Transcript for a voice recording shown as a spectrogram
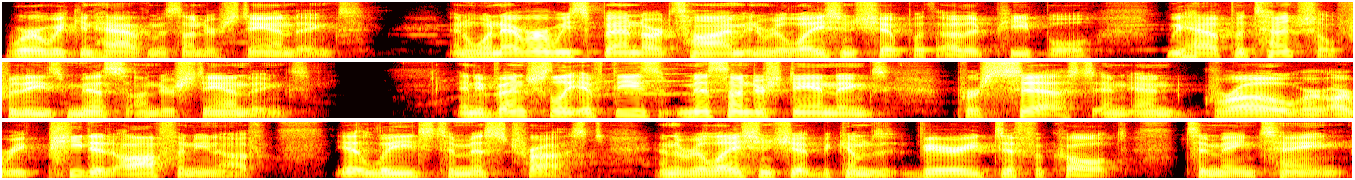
where we can have misunderstandings. And whenever we spend our time in relationship with other people, we have potential for these misunderstandings. And eventually, if these misunderstandings persist and, and grow or are repeated often enough, it leads to mistrust. And the relationship becomes very difficult to maintain.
